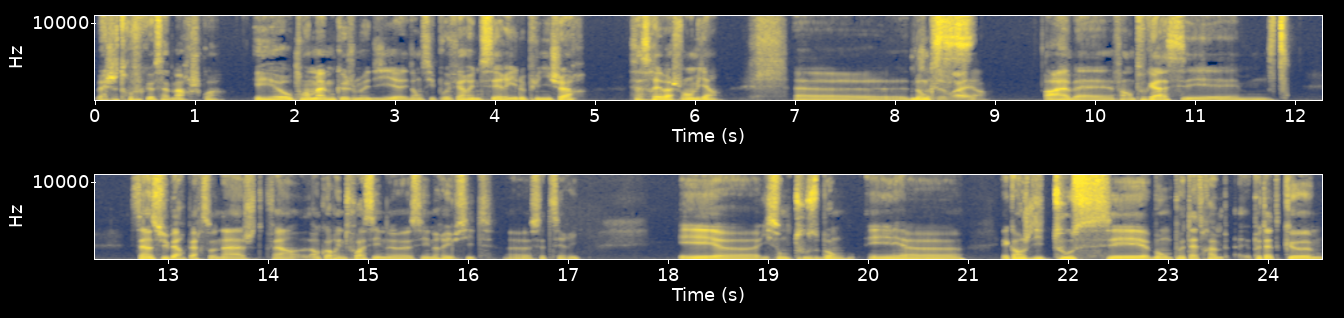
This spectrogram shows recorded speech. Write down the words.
bah, je trouve que ça marche, quoi. Et euh, au point même que je me dis, donc s'il pouvait faire une série Le Punisher, ça serait vachement bien. Euh, donc ça devrait. Hein. Ouais, ben, enfin, en tout cas, c'est c'est un super personnage. Enfin, encore une fois, c'est une c'est une réussite euh, cette série. Et euh, ils sont tous bons. Et euh, et quand je dis tous, c'est bon, peut-être peut-être que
